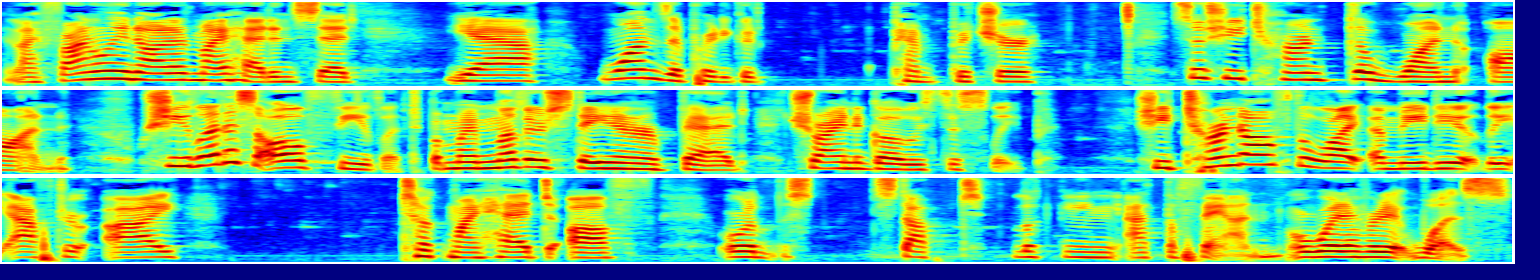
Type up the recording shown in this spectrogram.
and I finally nodded my head and said, Yeah, one's a pretty good temperature. So she turned the one on. She let us all feel it, but my mother stayed in her bed, trying to go to sleep. She turned off the light immediately after I took my head off or stopped looking at the fan or whatever it was.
